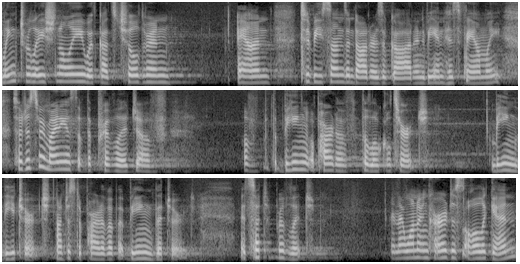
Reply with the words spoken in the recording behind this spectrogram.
linked relationally with God's children and to be sons and daughters of God and to be in His family. So, just reminding us of the privilege of, of being a part of the local church, being the church, not just a part of it, but being the church. It's such a privilege. And I want to encourage us all again,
